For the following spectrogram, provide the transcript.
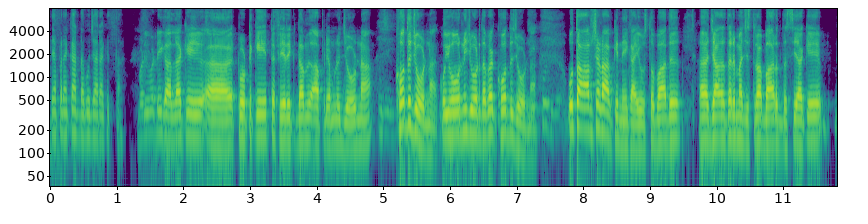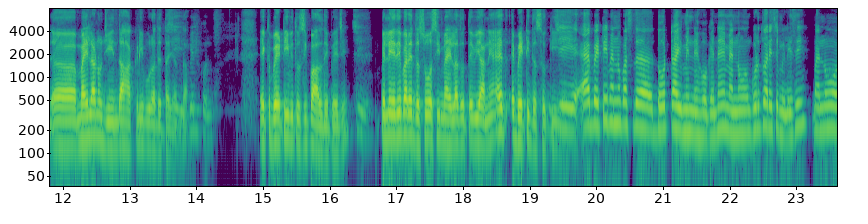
ਤੇ ਆਪਣੇ ਘਰ ਦਾ ਗੁਜ਼ਾਰਾ ਕੀਤਾ। ਬੜੀ ਵੱਡੀ ਗੱਲ ਹੈ ਕਿ ਅਹ, ਟੁੱਟ ਕੇ ਤੇ ਫਿਰ ਇੱਕਦਮ ਆਪਣੇ ਆਪ ਨੂੰ ਜੋੜਨਾ ਖੁਦ ਜੋੜਨਾ ਕੋਈ ਹੋਰ ਨਹੀਂ ਜੋੜਦਾ ਪਿਆ ਖੁਦ ਜੋੜਨਾ। ਉਤਾਰ ਚੜਾਵ ਕਿੰਨੇ ਕਾਏ ਉਸ ਤੋਂ ਬਾਅਦ ਜ਼ਿਆਦਾਤਰ ਮੈਂ ਜਿਸ ਤਰ੍ਹਾਂ ਬਾਹਰ ਦੱਸਿਆ ਕਿ ਅਹ, ਮਹਿਲਾ ਨੂੰ ਜੀਣ ਦਾ ਹੱਕ ਨਹੀਂ ਪੂਰਾ ਦਿੱਤਾ ਜਾਂਦਾ। ਬਿਲਕੁਲ। ਇੱਕ ਬੇਟੀ ਵੀ ਤੁਸੀਂ ਪਾਲਦੇ ਪਏ ਜੇ। ਪਹਿਲੇ ਇਹਦੇ ਬਾਰੇ ਦੱਸੋ ਅਸੀਂ ਮਹਿਲਾ ਦੇ ਉੱਤੇ ਵੀ ਆਨੇ ਆ ਇਹ ਬੇਟੀ ਦੱਸੋ ਕੀ ਹੈ? ਜੀ ਇਹ ਬੇਟੀ ਮੈਨੂੰ ਬਸ ਦ- ਦੋ ਢਾਈ ਮਹੀਨੇ ਹੋ ਗਏ ਨੇ। ਮੈਨੂੰ ਗੁਰਦੁਆਰੇ 'ਚ ਮਿਲੀ ਸੀ। ਮੈਨੂੰ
